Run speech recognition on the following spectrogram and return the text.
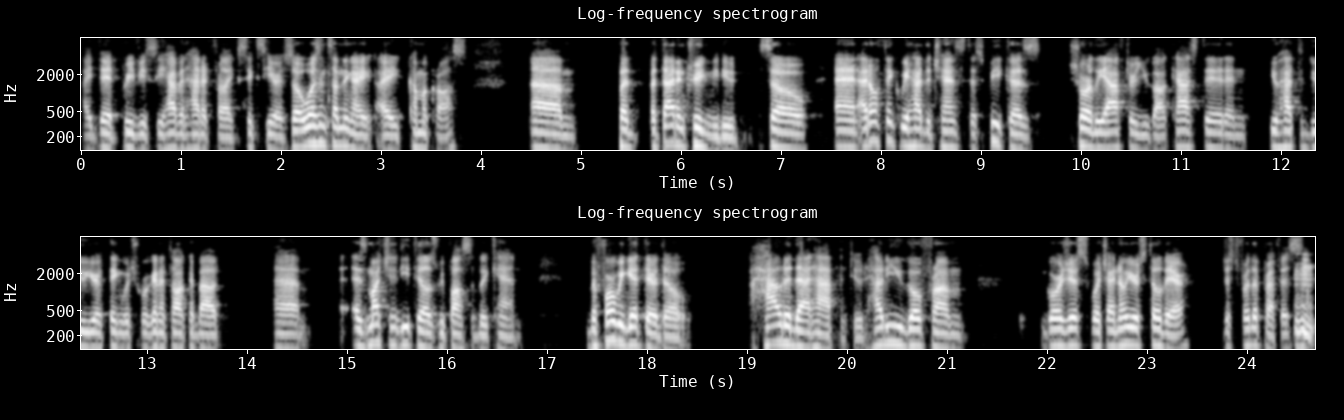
I did previously. Haven't had it for like six years, so it wasn't something I I come across. Um, but but that intrigued me, dude. So and I don't think we had the chance to speak because shortly after you got casted and you had to do your thing, which we're going to talk about um, as much in detail as we possibly can. Before we get there, though, how did that happen, dude? How do you go from Gorgias, which I know you're still there, just for the preface, Mhm.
